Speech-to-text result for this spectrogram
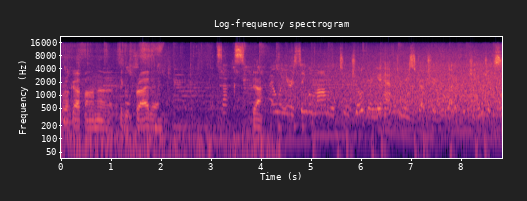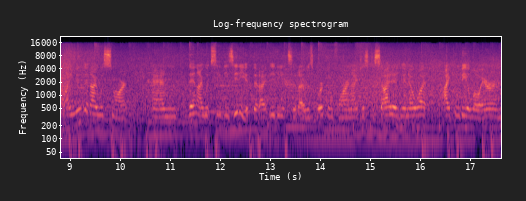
Broke up on, uh, I think it was Friday. It sucks. Yeah. You know, when you're a single mom with two children, you have to restructure your life. It changes. I knew that I was smart, and then I would see these idiot that I, idiots that I was working for, and I just decided, you know what, I can be a lawyer, and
